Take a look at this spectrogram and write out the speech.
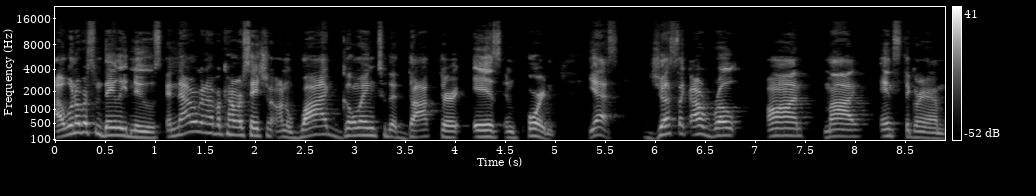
I went over some daily news and now we're going to have a conversation on why going to the doctor is important. Yes, just like I wrote on my Instagram,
